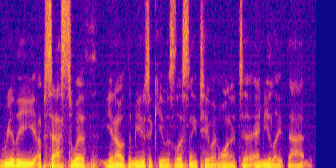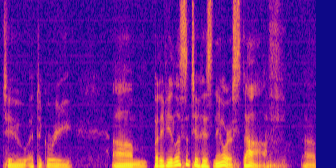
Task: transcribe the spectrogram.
really obsessed with you know the music he was listening to and wanted to emulate that to a degree. Um, but if you listen to his newer stuff, uh,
